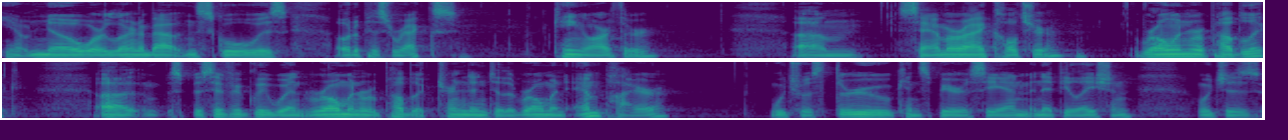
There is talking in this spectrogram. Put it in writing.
you know know or learn about in school was Oedipus Rex, King Arthur, um, samurai culture, Roman Republic, uh, specifically when Roman Republic turned into the Roman Empire, which was through conspiracy and manipulation, which is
